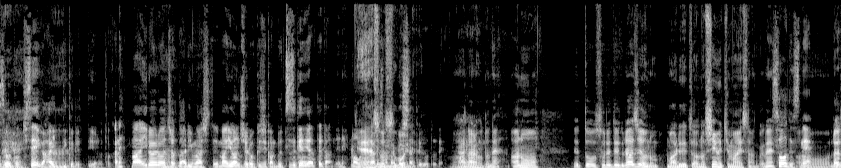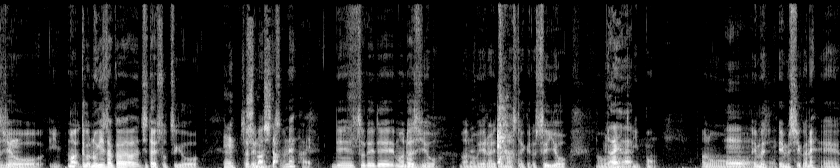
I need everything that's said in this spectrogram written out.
そう、はいはいご規制が入ってくるっていうのとかね。まあいろいろちょっとありまして、まあ46時間ぶっ続けでやってたんでね。まあお疲れ様でしたということで。あなるほどね。あの、えっと、それでラジオの周りで言うと、あの、新内舞さんがね、そうですねあの、ラジオまあ、てか、乃木坂自体卒業うん、されるんしました。ですよねはい。で、それで、まあ、ラジオ、あの、やられてましたけど、水曜の、日本。あの、え MC がね、え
